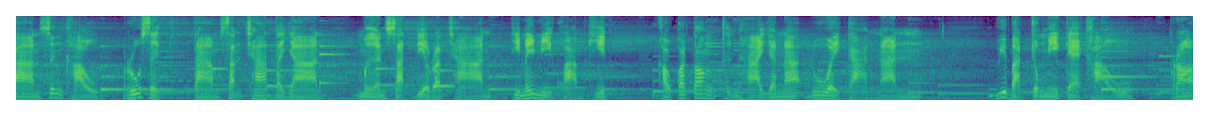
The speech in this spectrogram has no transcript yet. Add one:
การซึ่งเขารู้สึกตามสัญชาตญาณเหมือนสัตว์เดรัจฉานที่ไม่มีความคิด เขาก็ต้องถึงหายนะด้วยการนั้น วิบัติจงมีแก่เขา เพราะ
